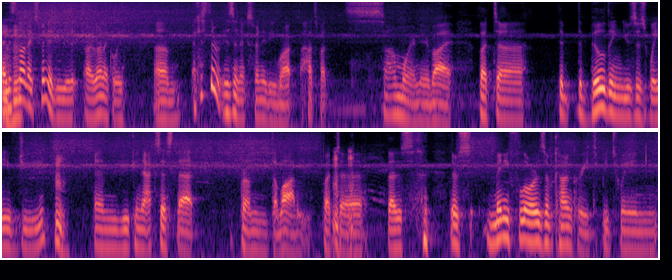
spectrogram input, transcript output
and it's not Xfinity, ironically. Um, I guess there is an Xfinity hotspot somewhere nearby, but uh, the the building uses Wave G, Hmm. and you can access that from the lobby. But uh, that is there's many floors of concrete between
